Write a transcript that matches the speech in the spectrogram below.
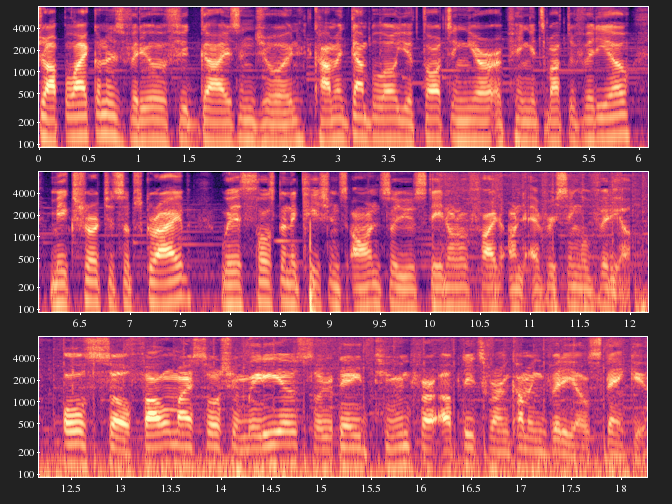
Drop a like on this video if you guys enjoyed. Comment down below your thoughts and your opinions about the video. Make sure to subscribe with post notifications on so you stay notified on every single video. Also, follow my social media so stay tuned for updates for incoming videos. Thank you.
